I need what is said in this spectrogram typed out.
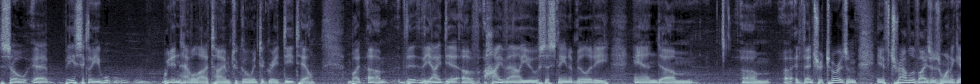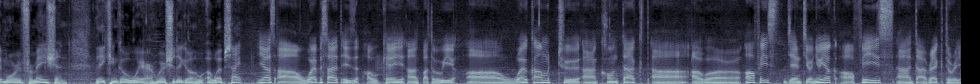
So uh, basically, we didn't have a lot of time to go into great detail, but um, the the idea of high value, sustainability, and um, um, uh, adventure tourism. If travel advisors want to get more information, they can go where? Where should they go? A website? Yes, our website is okay, uh, but we are welcome to uh, contact uh, our office, JNTO New York office uh, directory.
